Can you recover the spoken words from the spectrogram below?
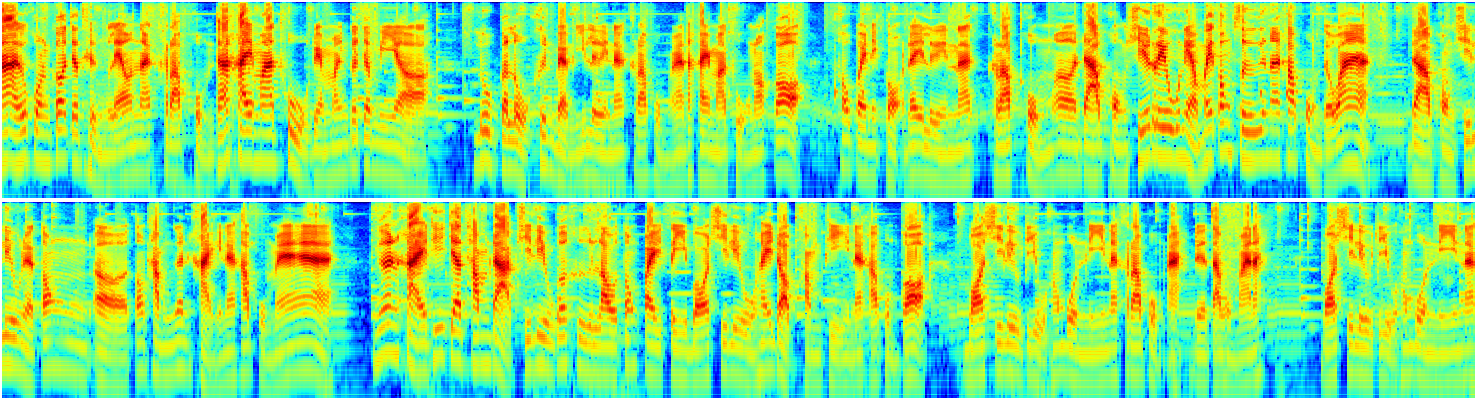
อ่าทุกคนก็จะถึงแล้วนะครับ ผมถ้าใครมาถูกเนี่ยมันก็จะมีเอ่อรูปกระโหลกขึ้นแบบนี้เลยนะครับ ผมอะถ้าใครมาถูกเนาะก็เข้าไปในเกาะได้เลยนะครับ ผมเอ่อดาบของชิริวเนี่ยไม่ต้องซื้อนะครับ ผมแต่ว่าดาบของชิริวเนี่ยต้องเอ่อต้องทำเงื่อนไขนะครับ ผมแม่เงื่อนไขที่จะทำดาบชิริวก็คือเราต้องไปตีบอสชิริวให้ดรอปคัมภีนะครับ ผมก็บอสชิริวจะอยู่ข้างบนนี้นะครับ ผมอะเดินตามผมมานะ บอสชิลิวจะอยู่ข้างบนนี้นะ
